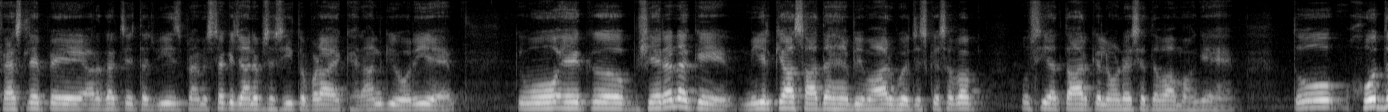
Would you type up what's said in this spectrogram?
फैसले पे और अगरचे तजवीज़ प्राइम मिनिस्टर की जानब से सी तो बड़ा एक हैरानगी हो रही है कि वो एक शेर है ना कि, मीर क्या सादा हैं, बीमार हुए, जिसके सबब उसी अतार के लौंडे से दवा मांगे हैं। तो ख़ुद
